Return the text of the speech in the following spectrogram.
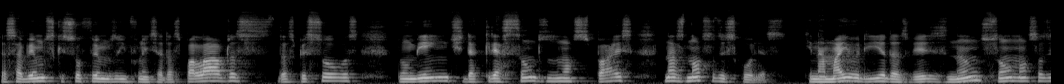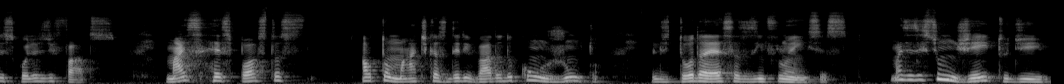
Já sabemos que sofremos a influência das palavras, das pessoas, do ambiente, da criação dos nossos pais nas nossas escolhas, que na maioria das vezes não são nossas escolhas de fatos, mas respostas automáticas derivadas do conjunto de todas essas influências. Mas existe um jeito de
